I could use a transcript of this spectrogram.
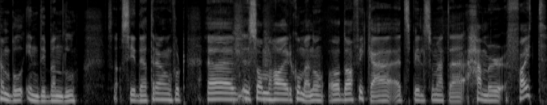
Humble Indie Bundle. Så, si det tre ganger fort. uh, som har kommet nå. Og da fikk jeg et spill som heter Hammer Fight.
